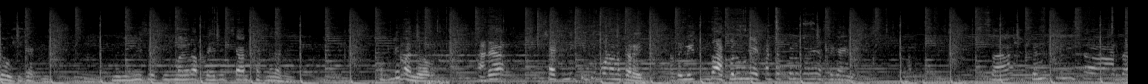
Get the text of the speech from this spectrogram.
चौथी चटणी म्हणजे वीस एकवीस महिन्यात आपल्या ह्याची चार चटणी झाली. कुठली बांधली बाबा आता चटणी किती प्रमाणात करायची? आता मी तुमचं दाखवलं म्हणजे एका टक्क्यानं करायचं असं काही नाही. सहा कमीत कमी सहा अर्धा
